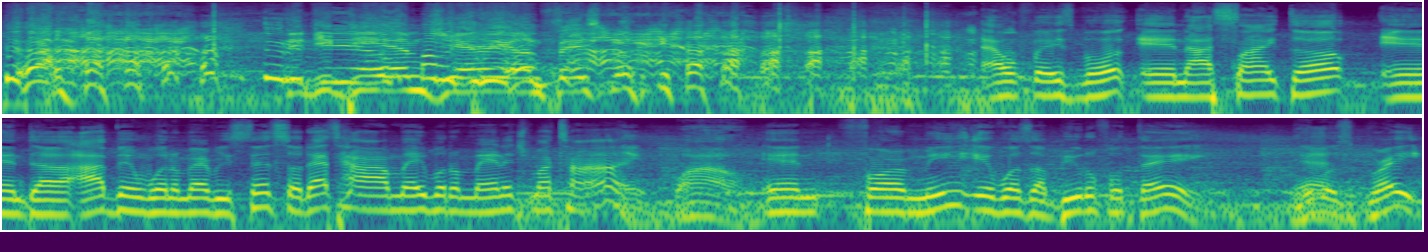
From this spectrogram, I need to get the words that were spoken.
Did you DM Jerry on Facebook? on Facebook, and I signed up, and uh, I've been with them ever since. So that's how I'm able to manage my time. Wow. And for me, it was a beautiful thing. Yeah. It was great.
